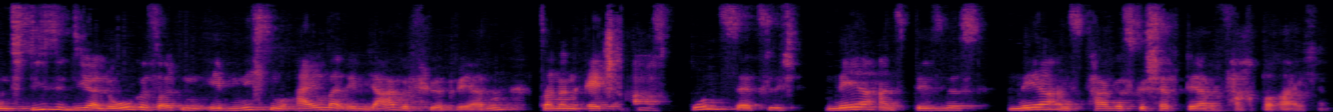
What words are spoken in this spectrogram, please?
Und diese Dialoge sollten eben nicht nur einmal im Jahr geführt werden, sondern HR muss grundsätzlich näher ans Business, näher ans Tagesgeschäft der Fachbereiche.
